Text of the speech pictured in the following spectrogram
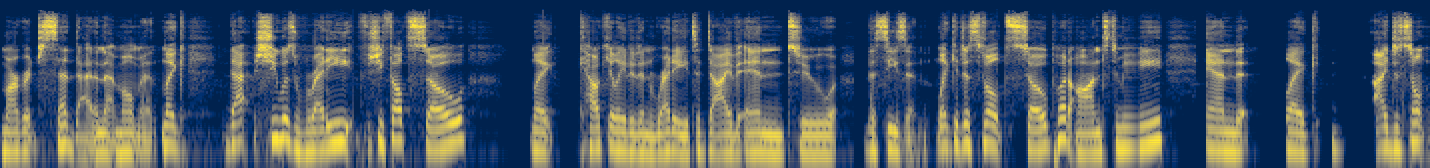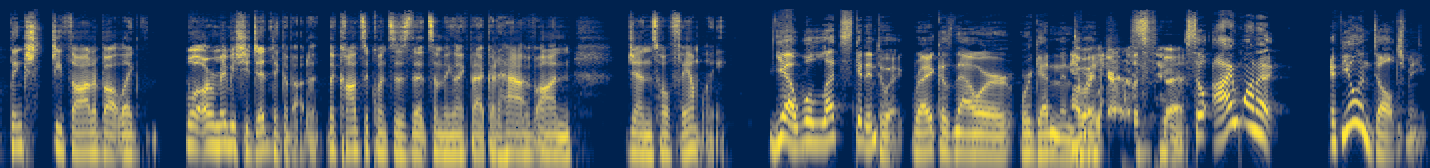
Margaret said that in that moment, like that she was ready. She felt so like calculated and ready to dive into the season. Like it just felt so put on to me, and like I just don't think she thought about like Well, or maybe she did think about it. The consequences that something like that could have on Jen's whole family. Yeah, well, let's get into it, right? Because now we're we're getting into Oh, it. let's do it. So I want to, if you'll indulge me,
